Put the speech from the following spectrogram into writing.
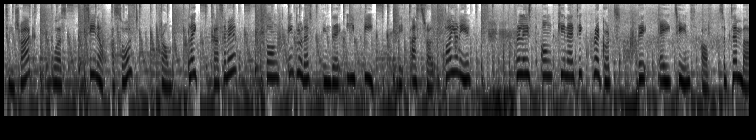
Potent track was Sino Assault from Blake Casimir, song included in the EP The Astral Pioneer, released on Kinetic Records the 18th of September.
